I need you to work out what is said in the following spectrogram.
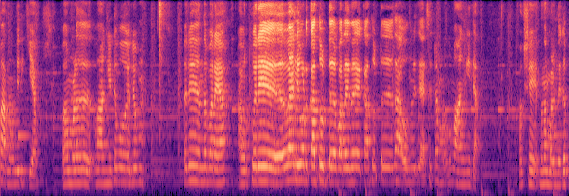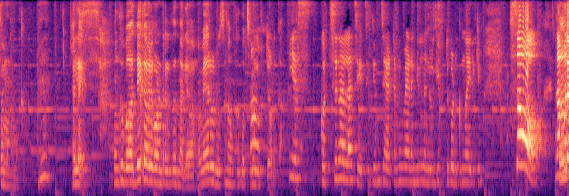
പറഞ്ഞുകൊണ്ടിരിക്കുക അപ്പോൾ നമ്മൾ വാങ്ങിയിട്ട് പോയാലും ഒരു എന്താ പറയാ അവർക്കൊരു വാല്യൂ കൊടുക്കാത്തോട്ട് പറയുന്നത് കേൾക്കാത്തോട്ട് ഇതാവും എന്ന് വിചാരിച്ചിട്ട് നമ്മളൊന്നും വാങ്ങിയില്ല. പക്ഷേ നമ്മൾ നികത്തണം നമുക്ക്. അല്ലേ? നമുക്ക് ബർത്ത്ഡേക്ക് അവർ കൊണ്ടുവരുതെന്നല്ലേ പറഞ്ഞു വേറൊരു ദിവസം നമുക്ക് കൊച്ചിന് ഗിഫ്റ്റ് കൊടുക്കാം. യെസ് കൊച്ചിനല്ല ചേച്ചിക്കും ചേട്ടനും വേണമെങ്കിൽ നിങ്ങൾ ഗിഫ്റ്റ് കൊടുക്കുന്നതായിരിക്കും. സോ നമുക്ക്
